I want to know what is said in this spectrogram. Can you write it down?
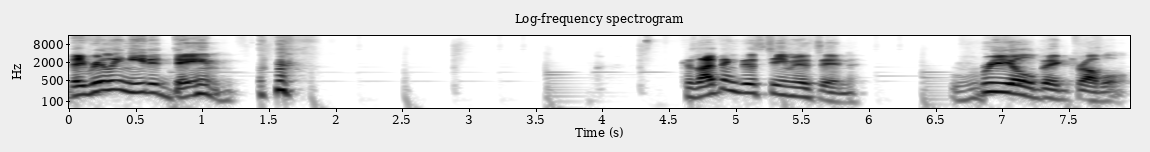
they really needed Dame because I think this team is in real big trouble.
